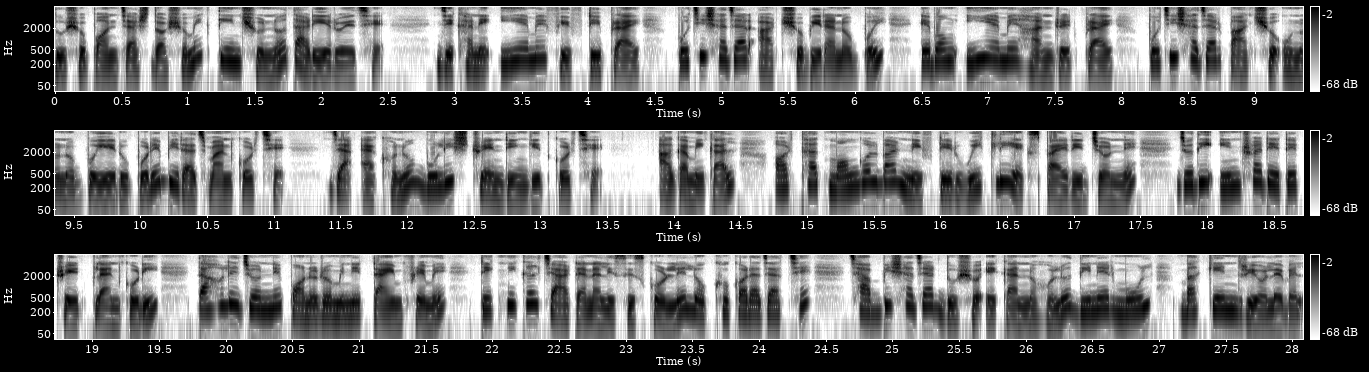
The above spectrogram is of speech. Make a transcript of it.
দুশো পঞ্চাশ দশমিক তিন শূন্য দাঁড়িয়ে রয়েছে, যেখানে ইএমএ ফিফটি প্রায় পঁচিশ হাজার আটশো বিরানব্বই এবং ইএমএ হান্ড্রেড প্রায় পঁচিশ হাজার পাঁচশো উননব্বই এর উপরে বিরাজমান করছে, যা এখনও বুলিশ ট্রেন্ড ইঙ্গিত করছে। আগামীকাল, অর্থাৎ মঙ্গলবার নিফটির উইকলি এক্সপায়ারির জন্যে যদি ইন্ট্রাডেটে ট্রেড প্ল্যান করি, তাহলে জন্যে পনেরো মিনিট টাইম ফ্রেমে টেকনিক্যাল চার্ট অ্যানালিসিস করলে লক্ষ্য করা যাচ্ছে ছাব্বিশ হাজার দুশো একান্ন হল দিনের মূল বা কেন্দ্রীয় লেভেল,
